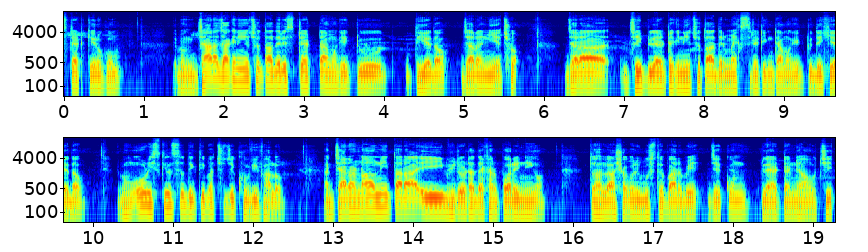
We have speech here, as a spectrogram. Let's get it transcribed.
স্ট্যাট কীরকম। এবং যারা যাকে নিয়েছো, তাদের স্ট্যাটটা আমাকে একটু দিয়ে দাও, যারা নিয়েছো। যারা যেই প্লেয়ারটাকে নিয়েছো, তাদের ম্যাক্স রেটিংটা আমাকে একটু দেখিয়ে দাও। এবং ওর স্কিলসও দেখতে পাচ্ছ যে খুবই ভালো। আর যারা নাও নি তারা এই ভিডিওটা দেখার পরে নিও। তাহলে আশা করি বুঝতে পারবে যে কোন প্লেয়ারটা নেওয়া উচিত।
